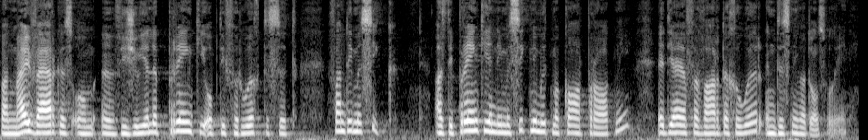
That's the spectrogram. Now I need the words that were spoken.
want my werk is om 'n visuele prentjie op die verhoog te sit van die musiek. As die prentjie en die musiek nie met mekaar praat nie, het jy 'n verwarde gehoor en dis nie wat ons wil hê nie.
